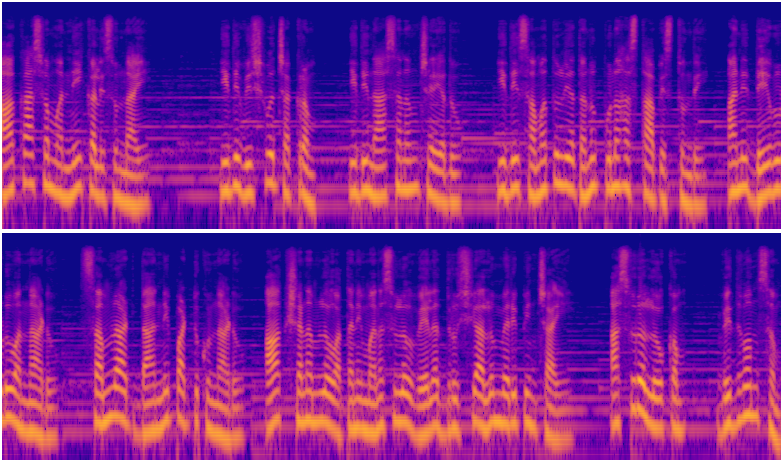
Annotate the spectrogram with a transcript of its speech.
ఆకాశం అన్నీ కలిసున్నాయి. ఇది విశ్వచక్రం. ఇది నాశనం చేయదు. ఇది సమతుల్యతను పునఃస్థాపిస్తుంది అని దేవుడు అన్నాడు. సమ్రాట్ దాన్ని పట్టుకున్నాడు. ఆ క్షణంలో అతని మనసులో వేల దృశ్యాలు మెరిపించాయి. అసురలోకం విధ్వంసం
